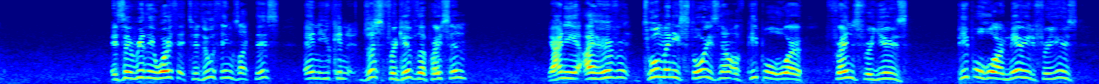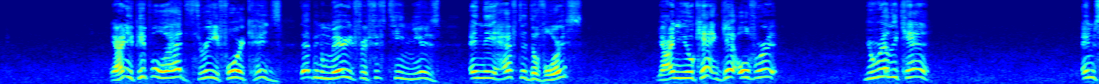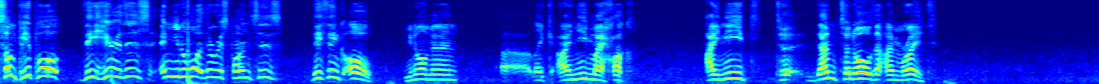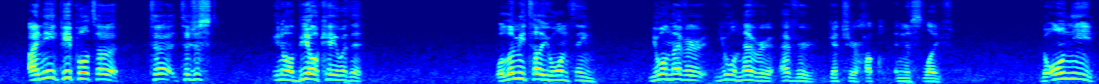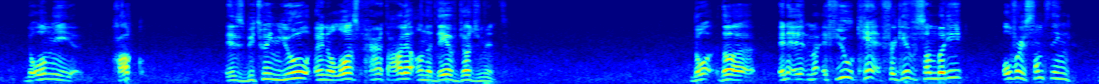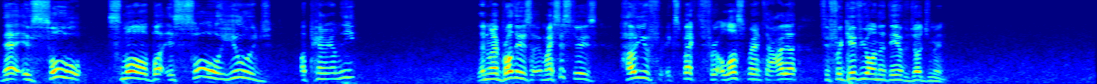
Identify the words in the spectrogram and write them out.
Is it really worth it to do things like this and you can just forgive the person? Yani, I heard too many stories now of people who are friends for years people who are married for years. Yani people who had three, four kids that have been married for 15 years and they have to divorce. Yani you can't get over it. You really can't. And some people, they hear this and you know what their response is? They think, oh, you know, man, like I need my haqq. I need to them to know that I'm right. I need people to to to just you know be okay with it. Well, let me tell you one thing. You will never you will never ever get your haqq in this life. The only the only haqq is between you and Allah subhanahu wa ta'ala on the day of judgment. The the and it, if you can't forgive somebody over something that is so small but is so huge, apparently, then my brothers, my sisters, how do you f- expect for Allah subhanahu wa ta'ala to forgive you on the day of judgment?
